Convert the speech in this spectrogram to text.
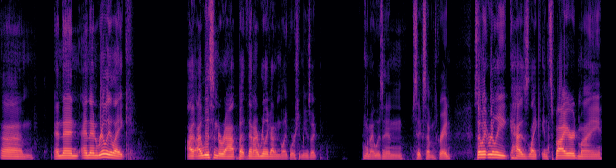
um, and then and then really like, I I listened to rap, but then I really got into like worship music when I was in sixth, seventh grade. So it really has like inspired my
